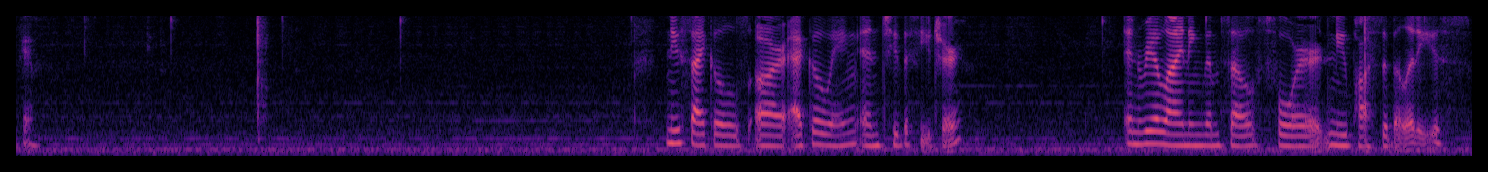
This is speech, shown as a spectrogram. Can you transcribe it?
Okay. New cycles are echoing into the future and realigning themselves for new possibilities.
